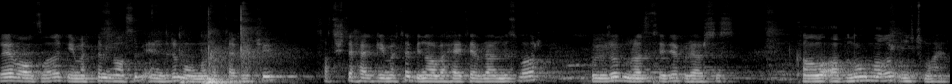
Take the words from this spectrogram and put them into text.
Real alıcılara qiymətdə münasib endirim olunacaq təbii ki. Satışda hər qiymətə bina və həyət evlərimiz var. Buyurub müraciət edə bilərsiniz. Kanala abunə olmağı unutmayın.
